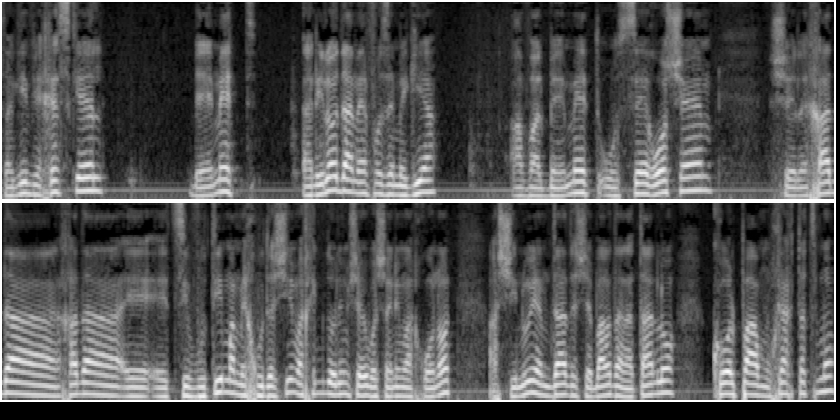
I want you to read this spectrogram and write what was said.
שגיב יחזקאל, באמת, אני לא יודע מאיפה זה מגיע, אבל באמת הוא עושה רושם של אחד, ה, אחד הציוותים המחודשים הכי גדולים שהיו בשנים האחרונות. השינוי עמדה הזה שברדה נתן לו, כל פעם מוכיח את עצמו.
